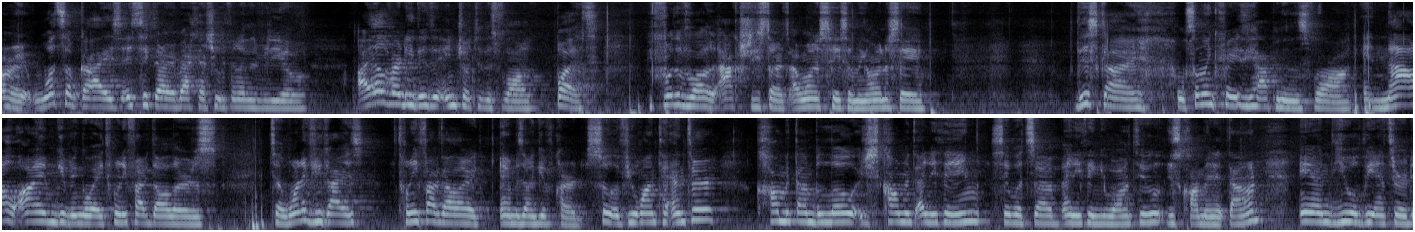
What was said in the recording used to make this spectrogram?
Alright, what's up guys? It's Sickdari back at you with another video. I already did the intro to this vlog, but before the vlog actually starts, I want to say something. I want to say this guy, well, something crazy happened in this vlog, and now I am giving away $25 to one of you guys, $25 Amazon gift card. So if you want to enter, comment down below. Just comment anything, say what's up, anything you want to. Just comment it down, and you will be entered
